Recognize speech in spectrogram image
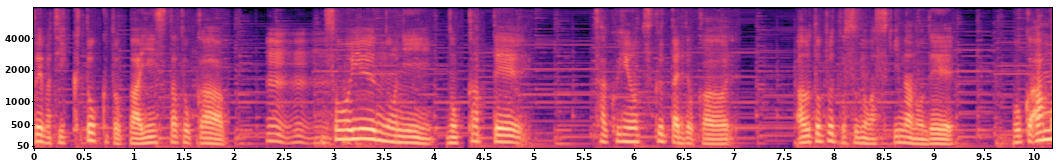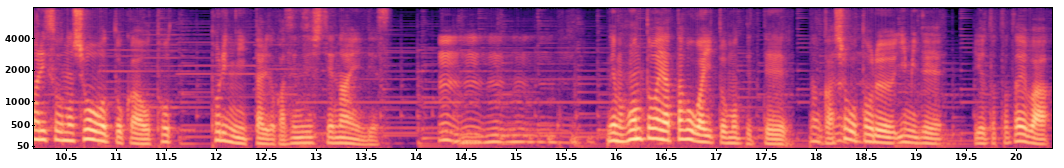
例えば TikTok とかインスタとかうんうんうん。そういうのに乗っかって作品を作ったりとかアウトプットするのが好きなので僕あんまりその賞とかをと取りに行ったりとか全然してないです。うんうんうんうんでも本当はやった方がいいと思っててなんか賞を取る意味で言うと例えば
